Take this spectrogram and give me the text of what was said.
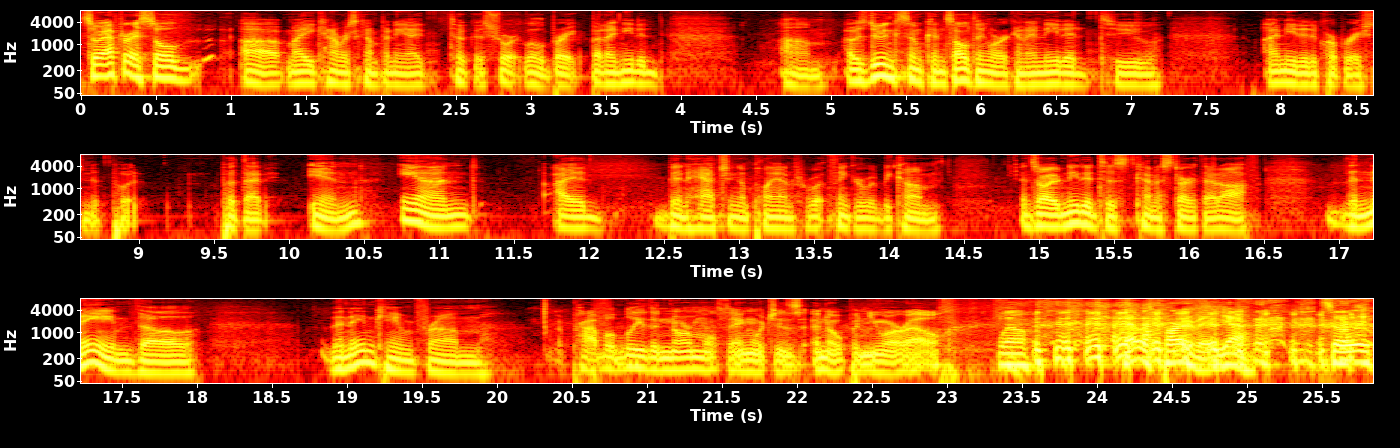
So after I sold uh, my e-commerce company, I took a short little break, but I needed, um, I was doing some consulting work, and I needed to, I needed a corporation to put put that in, and I had been hatching a plan for what Thinker would become, and so I needed to kind of start that off. The name, though, the name came from. Probably the normal thing, which is an open URL. Well, that was part of it, yeah. So it,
